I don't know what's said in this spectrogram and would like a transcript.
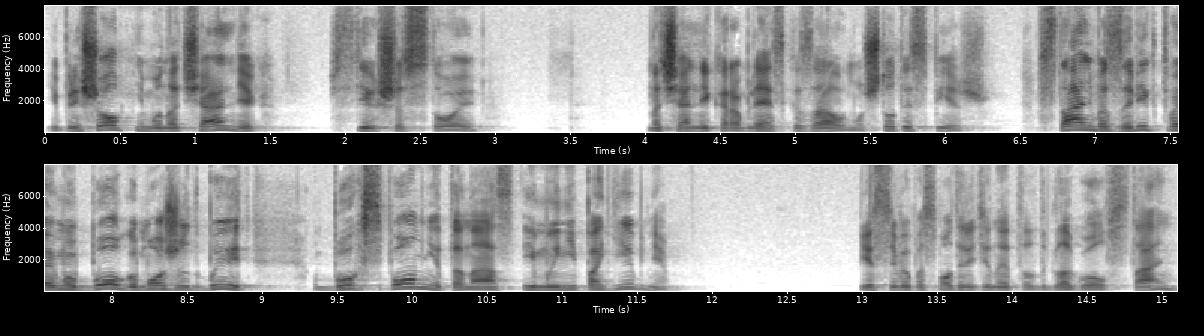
И пришел к нему начальник, стих 6, начальник корабля и сказал ему, что ты спишь? Встань, воззови к твоему Богу, может быть, Бог вспомнит о нас, и мы не погибнем. Если вы посмотрите на этот глагол «встань»,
